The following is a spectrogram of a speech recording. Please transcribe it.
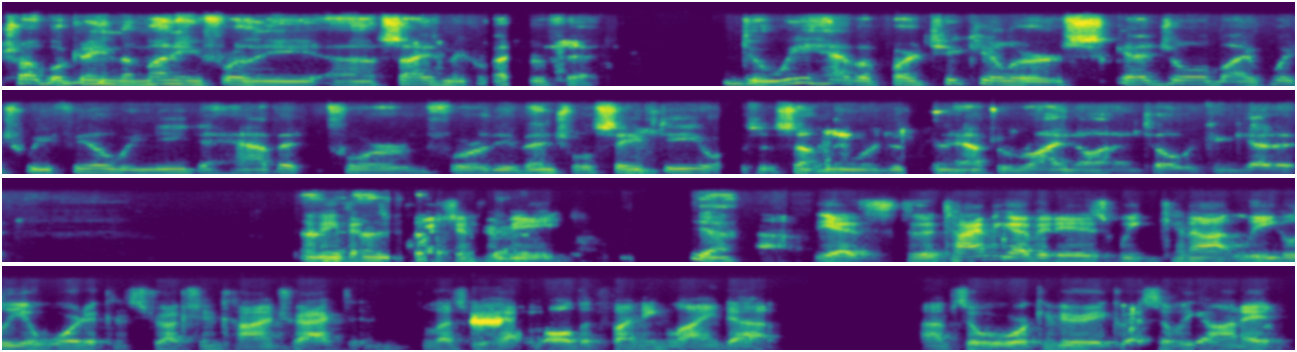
trouble getting the money for the uh, seismic retrofit, do we have a particular schedule by which we feel we need to have it for for the eventual safety, or is it something we're just going to have to ride on until we can get it? I think And- that's a question for me. Yeah. Uh, Yes, so the timing of it is we cannot legally award a construction contract unless we have all the funding lined up. Um, so we're working very aggressively on it.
